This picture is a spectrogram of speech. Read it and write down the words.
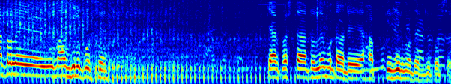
আটলে মাছগুলো পড়ছে? চার পাঁচটা আটলে মোটামুটি হাফ কেজির মতো আর কি পড়ছে।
